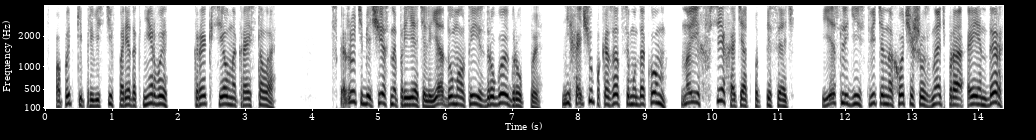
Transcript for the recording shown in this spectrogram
В попытке привести в порядок нервы, Крэг сел на край стола. «Скажу тебе честно, приятель, я думал, ты из другой группы. Не хочу показаться мудаком, но их все хотят подписать. Если действительно хочешь узнать про A&R,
